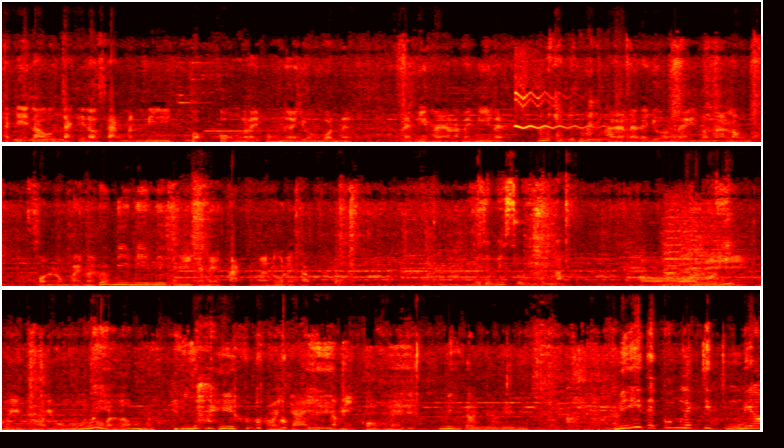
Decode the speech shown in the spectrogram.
ตะกี้เราจากที่เราสั่งมันมีพวกกุ้งอะไรพวกเนื้ออยู่ข้างบนนะ แต่นี่มาแล้วไม่มีนะ มันแอบอยู่ข้างในนี่เอป่ะอน่าจะอยู่ข้างในหมาม้าลอง คนลงไปหน่อยคเฮ้รัยบมีมีมีมีใช่ไหมตักขึ้นมาดูเลยครับเดี๋ยวจะไม่สวยเห็นป่ะอ๋อหอยนี่อุ้ยหอยโอ้โหอุ้ย ตัวมันเริ่มเลยใหญ่อะหอยใหญ่ แล้วมีกุ้งไหมมีก่อนเดี๋ยวเดี๋ยวเดี๋ยวมีแต่กุ้งเล็กจิ๋วเดียว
